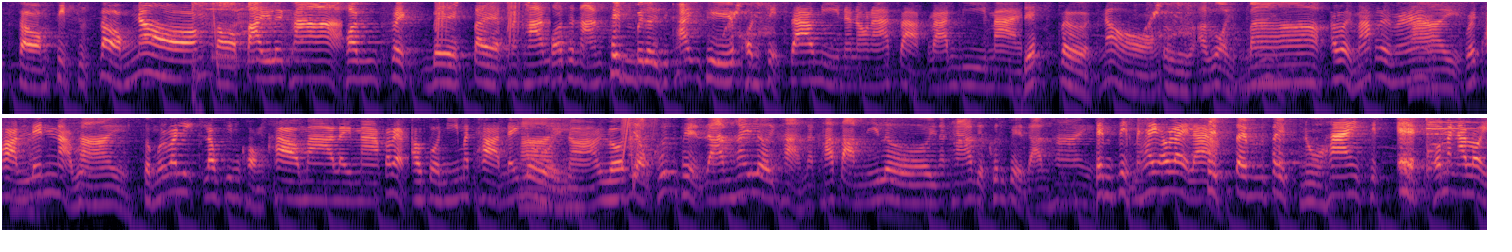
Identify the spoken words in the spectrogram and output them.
10.2 10.2 น้อง ต่อไปเลยค่ะ คอนเฟลกเบรกแตกนะคะ เพราะฉะนั้นชิมไปเลยสิคะอีทิพย์คอนเซ็ปต์เจ้านี้นะน้องนะ จากร้านบีมาเดสเซอร์ น้อง เออ อร่อยมาก อร่อยมากเลยแม่ใช่ ไว้ทานเล่นน่ะ ใช่ สมมติว่าเรากินของคาวมาอะไรมาก็แบบเอาตัวนี้มาทานได้เลยใช่นะเลิศเดี๋ยวขึ้นเพจร้านให้เลยค่ะนะคะ ตามนี้เลยนะคะ เดี๋ยวขึ้นเพจร้านให้เต็มสิบไม่ให้เท่าไหร่ล่ะสิบเต็มสิบหนูให้ 11เพราะมันอร่อย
